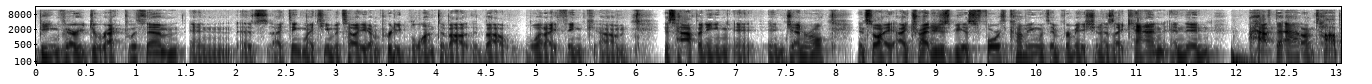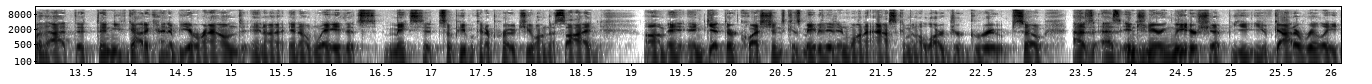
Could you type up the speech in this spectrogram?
being very direct with them. And as I think my team would tell you, I'm pretty blunt about about what I think um, is happening in, in, general. And so I, I, try to just be as forthcoming with information as I can. And then I have to add on top of that that then you've got to kind of be around in a in a way that makes it so people can approach you on the side um, and, and, get their questions because maybe they didn't want to ask them in a larger group. So as as engineering leadership, you, you've got to really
